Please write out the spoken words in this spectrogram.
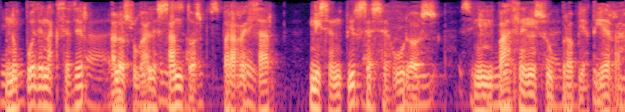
no pueden acceder a los lugares santos para rezar, ni sentirse seguros, ni en paz en su propia tierra.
